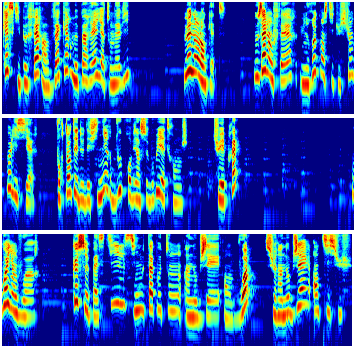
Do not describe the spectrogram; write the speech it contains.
Qu'est-ce qui peut faire un vacarme pareil, à ton avis? Menons l'enquête. Nous allons faire une reconstitution policière pour tenter de définir d'où provient ce bruit étrange. Tu es prêt? Voyons voir. Que se passe-t-il si nous tapotons un objet en bois sur un objet en tissu?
